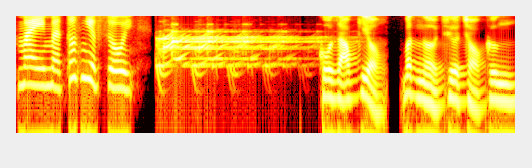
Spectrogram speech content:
may mà tốt nghiệp rồi. Cô giáo kiểu, bất ngờ chưa trò cưng.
